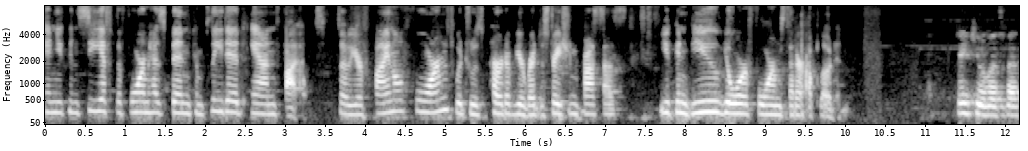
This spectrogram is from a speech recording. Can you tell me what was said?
and you can see if the form has been completed and filed. So your final forms, which was part of your registration process, you can view your forms that are uploaded. Thank you, Elizabeth.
